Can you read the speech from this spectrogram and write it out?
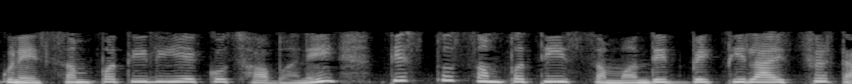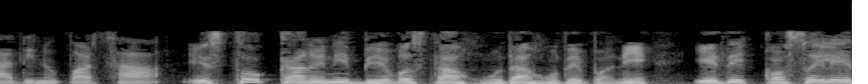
कुनै सम्पत्ति लिएको छ भने त्यस्तो सम्पत्ति सम्बन्धित व्यक्तिलाई फिर्ता दिनुपर्छ। यस्तो कानूनी व्यवस्था हुँदा हुँदै पनि यदि कसैले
